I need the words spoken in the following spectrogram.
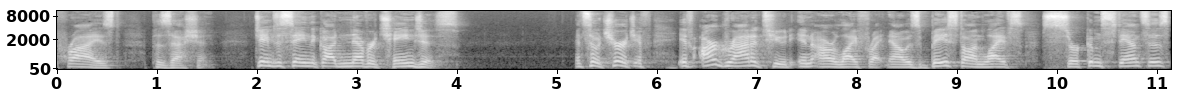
prized possession. James is saying that God never changes. And so, church, if, if our gratitude in our life right now is based on life's circumstances,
